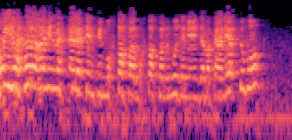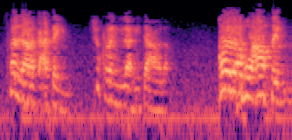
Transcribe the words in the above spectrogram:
وإذا فرغ من مسألة في المختصر مختصر المزني عندما كان يكتبه صلى ركعتين. شكرا لله تعالى. قال أبو عاصم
